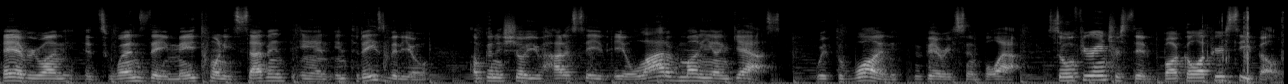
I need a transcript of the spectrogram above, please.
Hey everyone, it's Wednesday, May 27th, and in today's video, I'm gonna show you how to save a lot of money on gas with one very simple app. So if you're interested, buckle up your seatbelt.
